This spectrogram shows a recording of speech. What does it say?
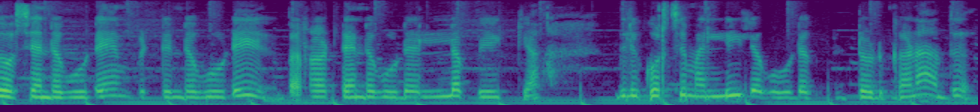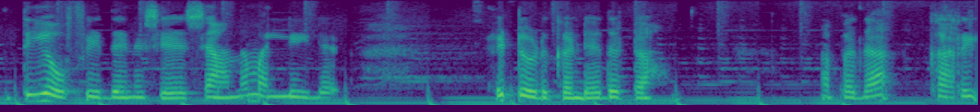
ദോശേന്റെ കൂടെയും പിട്ടിന്റെ കൂടെയും പൊറോട്ടേന്റെ കൂടെ എല്ലാം ഉപയോഗിക്കാം ഇതിൽ കുറച്ച് മല്ലിയില കൂടെ ഇട്ട് കൊടുക്കണം. അത് തീ ഓഫ് ചെയ്തതിന് ശേഷമാണ് മല്ലിയില ഇട്ട് കൊടുക്കേണ്ടത് കേട്ടോ അപ്പോൾ ഇതാ കറി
